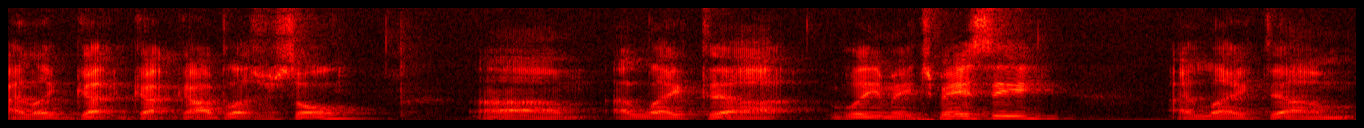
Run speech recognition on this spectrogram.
I like God, God, God bless her soul. Um, I liked uh, William H Macy. I liked um,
